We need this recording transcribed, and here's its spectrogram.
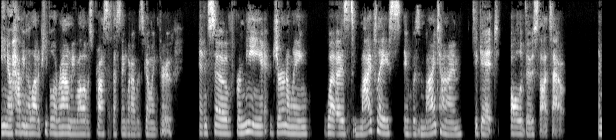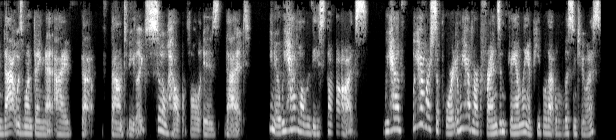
you know, having a lot of people around me while I was processing what I was going through. And so for me, journaling was my place. It was my time to get all of those thoughts out. And that was one thing that I found to be like so helpful is that, you know, we have all of these thoughts. We have, we have our support and we have our friends and family and people that will listen to us.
